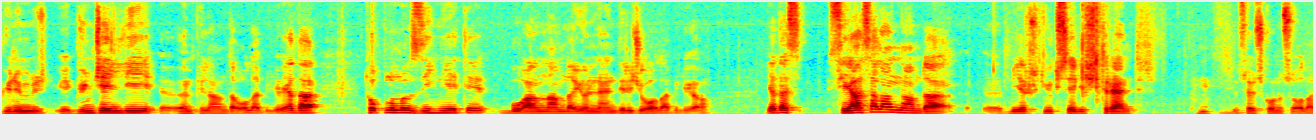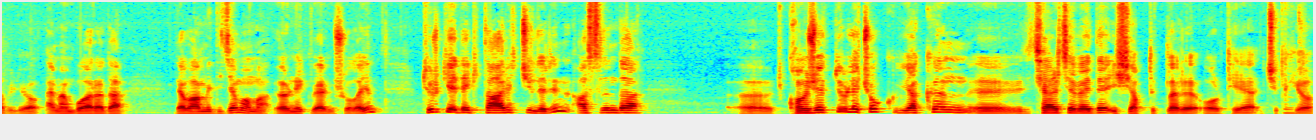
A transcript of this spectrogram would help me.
günümüz e, güncelliği e, ön planda olabiliyor. Ya da toplumun zihniyeti bu anlamda yönlendirici olabiliyor. Ya da si- siyasal anlamda e, bir yükseliş trend söz konusu olabiliyor. Hemen bu arada devam edeceğim ama örnek vermiş olayım. Türkiye'deki tarihçilerin aslında konjektürle çok yakın e, çerçevede iş yaptıkları ortaya çıkıyor.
